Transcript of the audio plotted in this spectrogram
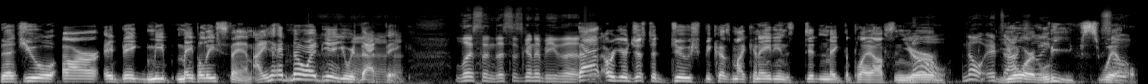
that you are a big Maple Leafs fan. I had no idea you were that big. Listen, this is going to be the that, or you're just a douche because my Canadiens didn't make the playoffs and your no, no, it's your actually, Leafs will. So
